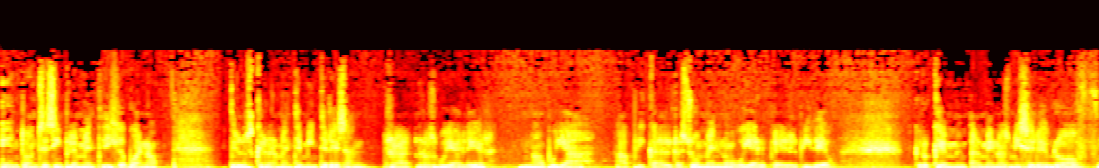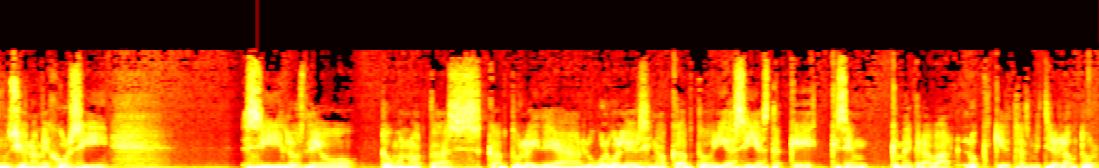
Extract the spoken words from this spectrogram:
Entonces simplemente dije, bueno, de los que realmente me interesan, los voy a leer, no voy a aplicar el resumen, no voy a ver el video. Creo que al menos mi cerebro funciona mejor si, si los leo, tomo notas, capto la idea, lo vuelvo a leer si no capto y así hasta que, que, se, que me graba lo que quiere transmitir el autor.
